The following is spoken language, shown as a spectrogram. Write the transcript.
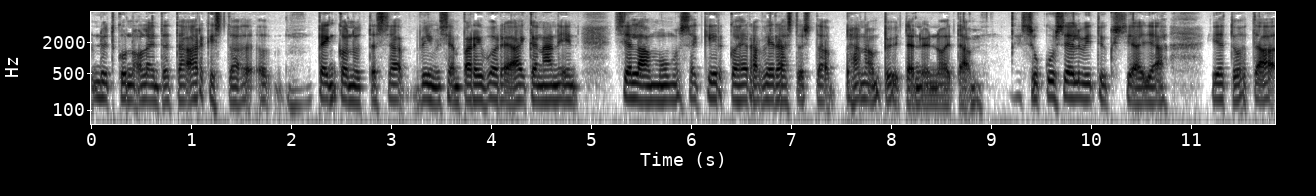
nyt kun olen tätä arkistoa penkonut tässä viimeisen parin vuoden aikana, niin siellä on muun muassa kirkkoherran virastosta, hän on pyytänyt noita sukuselvityksiä ja, ja tuota,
